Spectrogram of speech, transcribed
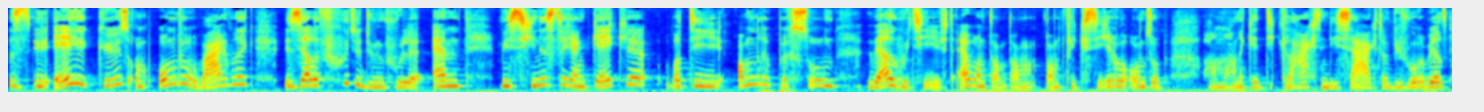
is uw eigen keuze om onvoorwaardelijk jezelf goed te doen voelen. En misschien eens te gaan kijken wat die andere persoon wel goed heeft. Hè? Want dan, dan, dan fixeren we ons op, oh manneke, die klaagt en die zaagt. Of bijvoorbeeld,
